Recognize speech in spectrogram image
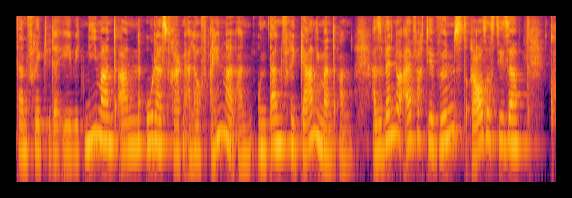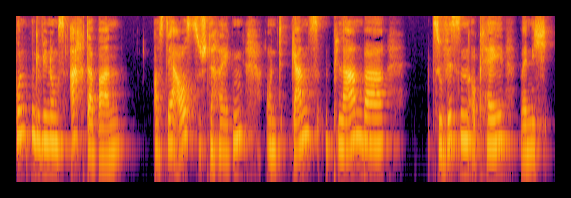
dann fragt wieder ewig niemand an oder es fragen alle auf einmal an und dann fragt gar niemand an. Also wenn du einfach dir wünschst, raus aus dieser Kundengewinnungsachterbahn, aus der auszusteigen und ganz planbar zu wissen, okay, wenn ich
